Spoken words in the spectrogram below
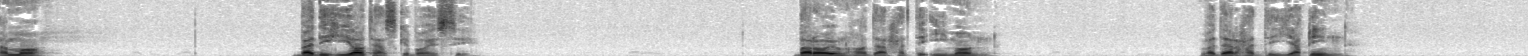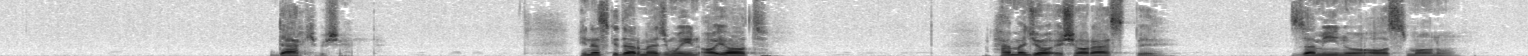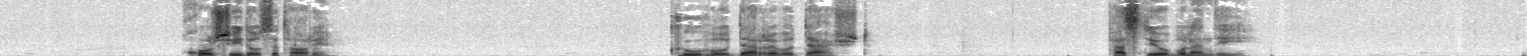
اما بدیهیات است که بایستی برای اونها در حد ایمان و در حد یقین درک بشند این است که در مجموع این آیات همه جا اشاره است به زمین و آسمان و خورشید و ستاره. کوه و دره و دشت. پستی و بلندی.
